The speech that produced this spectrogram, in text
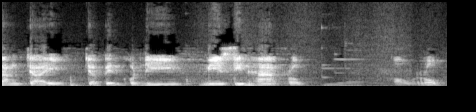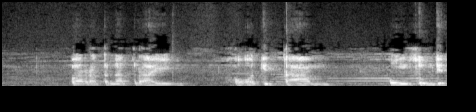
ตั้งใจจะเป็นคนดีมีศีลห้าครบ เอารบปรัตนตรัย ขอติดตาม องค์สมเด็จ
